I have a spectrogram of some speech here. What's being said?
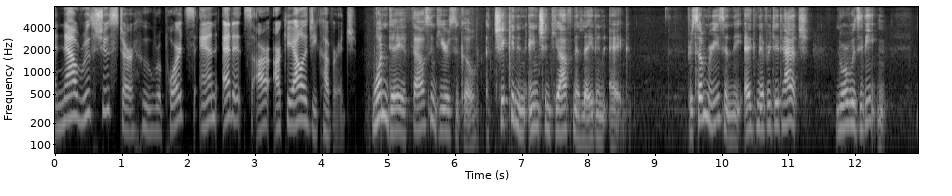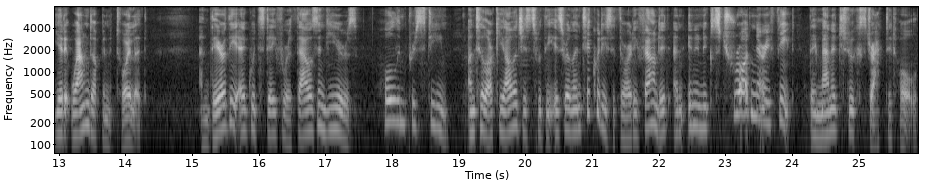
And now Ruth Schuster, who reports and edits our archaeology coverage. One day, a thousand years ago, a chicken in ancient Yavne laid an egg. For some reason, the egg never did hatch, nor was it eaten, yet it wound up in a toilet. And there the egg would stay for a thousand years, whole and pristine, until archaeologists with the Israel Antiquities Authority found it, and in an extraordinary feat, they managed to extract it whole.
